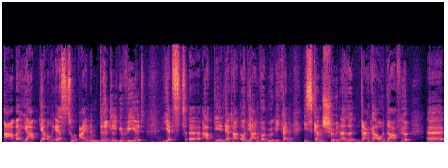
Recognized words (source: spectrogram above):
aber ihr habt ja auch erst zu einem Drittel gewählt. Jetzt äh, habt ihr in der Tat auch die Antwortmöglichkeiten. Ist ganz schön, also danke auch dafür, äh,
